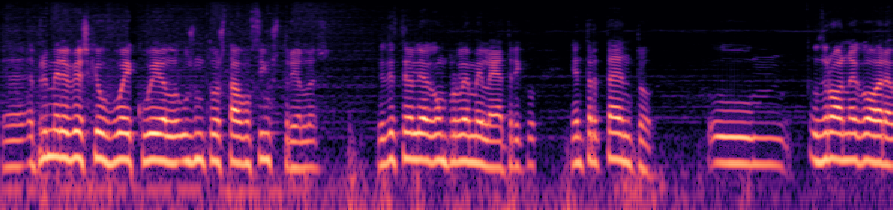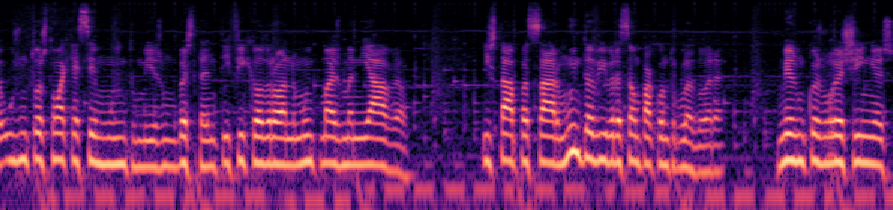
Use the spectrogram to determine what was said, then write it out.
Uh, a primeira vez que eu voei com ele, os motores estavam 5 estrelas. Eu devo ter ali algum problema elétrico. Entretanto, o, o drone agora, os motores estão a aquecer muito mesmo, bastante, e fica o drone muito mais maniável. E está a passar muita vibração para a controladora. Mesmo com as borrachinhas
